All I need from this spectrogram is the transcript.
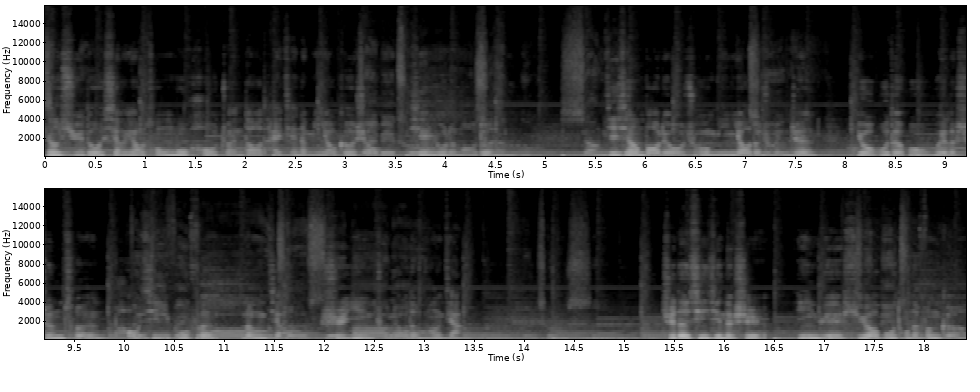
让许多想要从幕后转到台前的民谣歌手陷入了矛盾，既想保留住民谣的纯真，又不得不为了生存抛弃一部分棱角，适应主流的框架。值得庆幸的是，音乐需要不同的风格，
